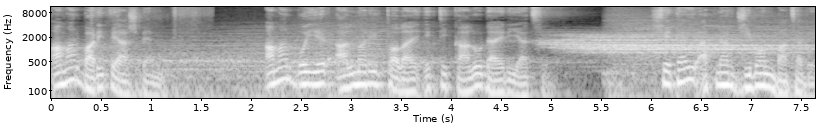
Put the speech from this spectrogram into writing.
আমার বাড়িতে আসবেন। আমার বইয়ের আলমারির তলায় একটি কালো ডায়েরি আছে। সেটাই আপনার জীবন বাঁচাবে।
